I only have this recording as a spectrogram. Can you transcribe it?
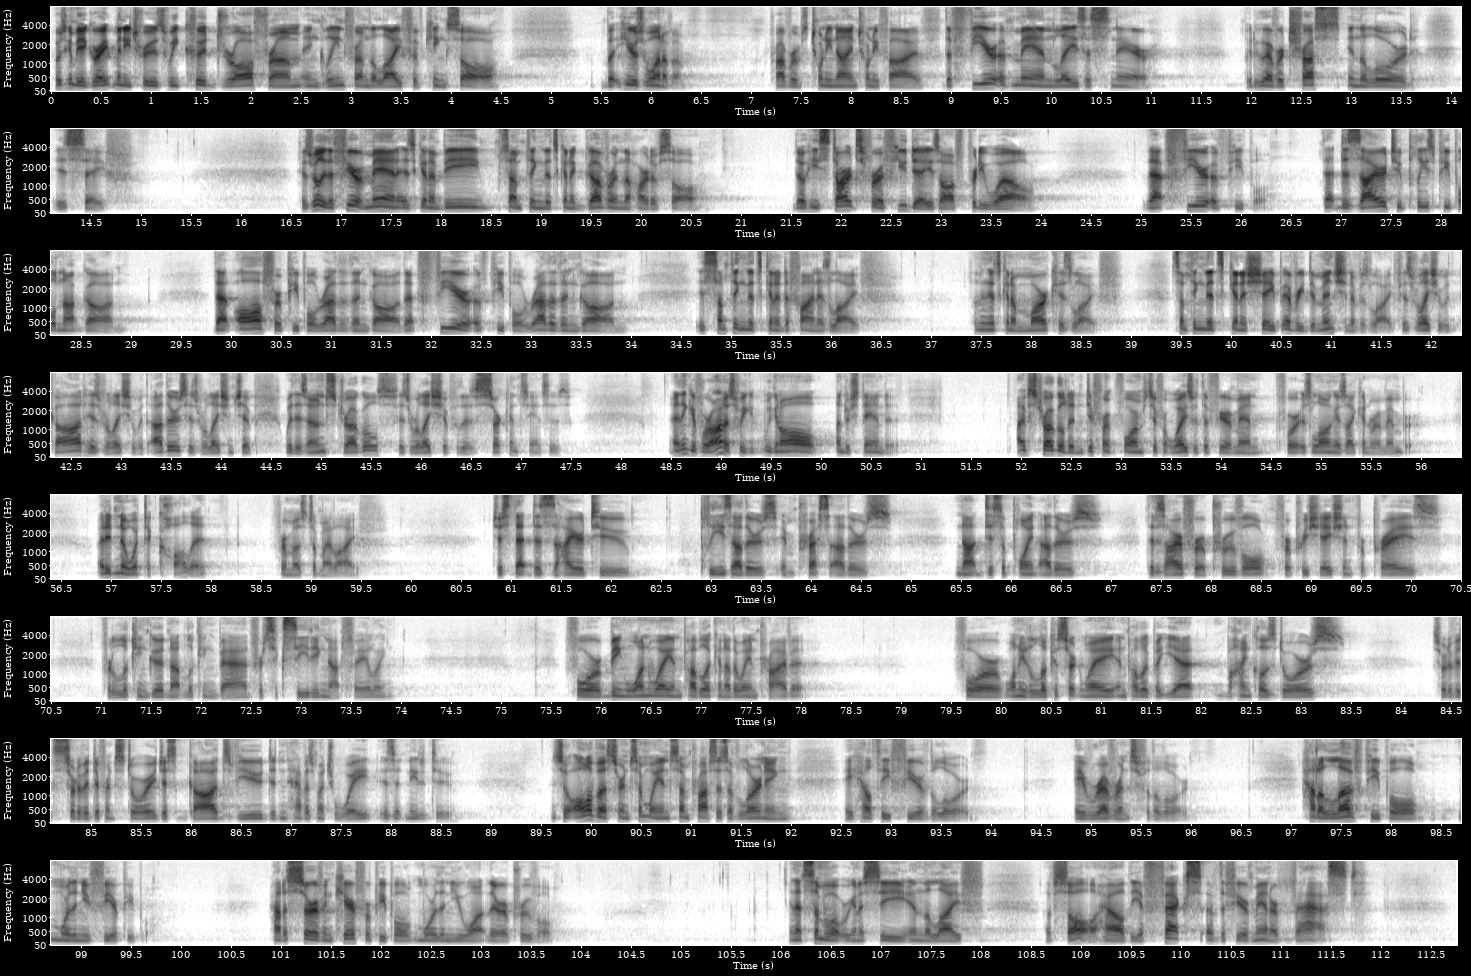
There's going to be a great many truths we could draw from and glean from the life of King Saul, but here's one of them Proverbs 29 25. The fear of man lays a snare, but whoever trusts in the Lord is safe. Because really, the fear of man is going to be something that's going to govern the heart of Saul. Though he starts for a few days off pretty well, that fear of people, that desire to please people, not God, that awe for people rather than God, that fear of people rather than God, is something that's going to define his life, something that's going to mark his life, something that's going to shape every dimension of his life his relationship with God, his relationship with others, his relationship with his own struggles, his relationship with his circumstances. I think if we're honest, we can, we can all understand it. I've struggled in different forms, different ways with the fear of man for as long as I can remember. I didn't know what to call it for most of my life. just that desire to please others, impress others, not disappoint others, the desire for approval, for appreciation, for praise, for looking good, not looking bad, for succeeding, not failing, for being one way in public, another way in private, for wanting to look a certain way in public, but yet behind closed doors, sort of it's sort of a different story. Just God's view didn't have as much weight as it needed to. And so all of us are in some way in some process of learning a healthy fear of the Lord, a reverence for the Lord, how to love people more than you fear people, how to serve and care for people more than you want their approval. And that's some of what we're going to see in the life of Saul, how the effects of the fear of man are vast.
